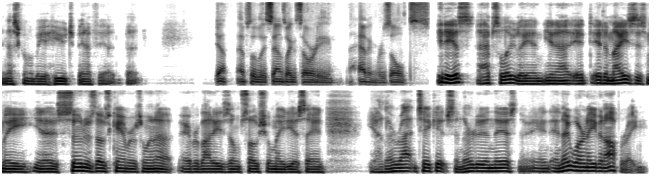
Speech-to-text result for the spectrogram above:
and that's going to be a huge benefit. But yeah, absolutely. Sounds like it's already having results. It is absolutely, and you know, it it amazes me. You know, as soon as those cameras went up, everybody's on social media saying, "Yeah, they're writing tickets and they're doing this," and, and they weren't even operating.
